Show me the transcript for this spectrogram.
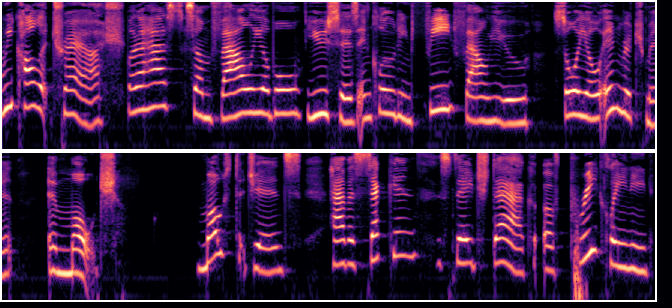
We call it trash, but it has some valuable uses, including feed value, soil enrichment, and mulch. Most gins have a second stage stack of pre cleaning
